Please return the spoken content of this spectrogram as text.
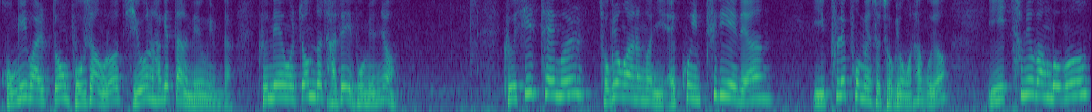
공익활동 보상으로 지원을 하겠다는 내용입니다. 그 내용을 좀 더 자세히 보면요. 그 시스템을 적용하는 건 이 에코인 트리에 대한 이 플랫폼에서 적용을 하고요. 이 참여 방법은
